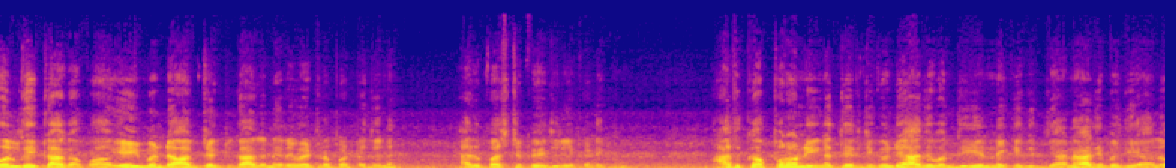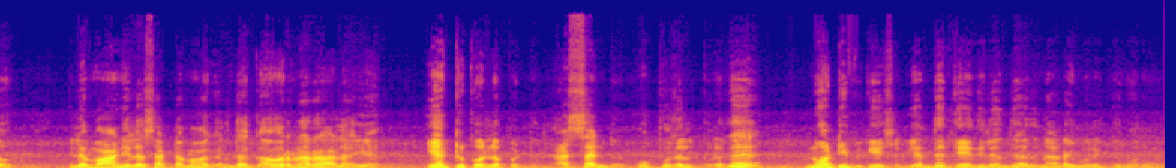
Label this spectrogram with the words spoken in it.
கொள்கைக்காக எய்ம் அண்ட் ஆப்ஜெக்டுக்காக நிறைவேற்றப்பட்டதுன்னு அது ஃபஸ்ட்டு பேஜ்லேயே கிடைக்கும். அதுக்கப்புறம் நீங்கள் தெரிஞ்சுக்க வேண்டிய அது வந்து என்றைக்கு இது ஜனாதிபதியாலோ இல்லை மாநில சட்டமாக இருந்தால் கவர்னரால் ஏற்றுக்கொள்ளப்பட்டது. அசண்ட் ஒப்புதல் பிறகு நோட்டிஃபிகேஷன் எந்த தேதியிலேருந்து அது நடைமுறைக்கு வரும்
